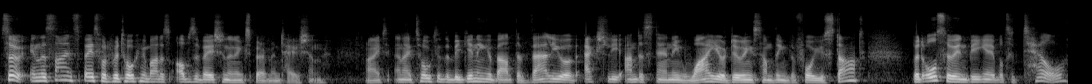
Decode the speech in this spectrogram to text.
So in the science space, what we're talking about is observation and experimentation, right? And I talked at the beginning about the value of actually understanding why you're doing something before you start, but also in being able to tell,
